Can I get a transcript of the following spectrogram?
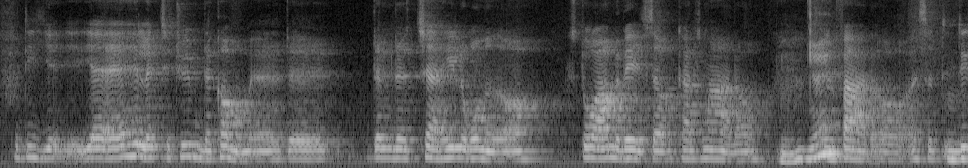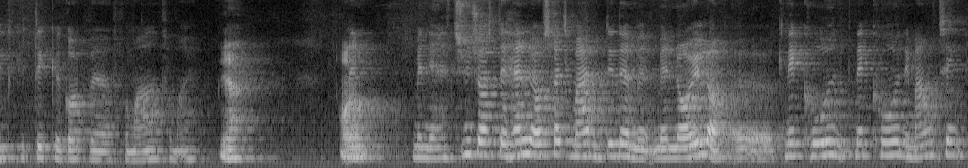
fordi jeg, jeg er heller ikke til typen, der kommer med det, dem, der tager hele rummet og store armbevægelser og Karl Smart og mm, ja, ja. en fart. Og, altså, det, mm. det, det, kan godt være for meget for mig. Ja. Og... Men, men jeg synes også, det handler også rigtig meget om det der med, med nøgler, øh, knæk koden, knæk koden i mange ting.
